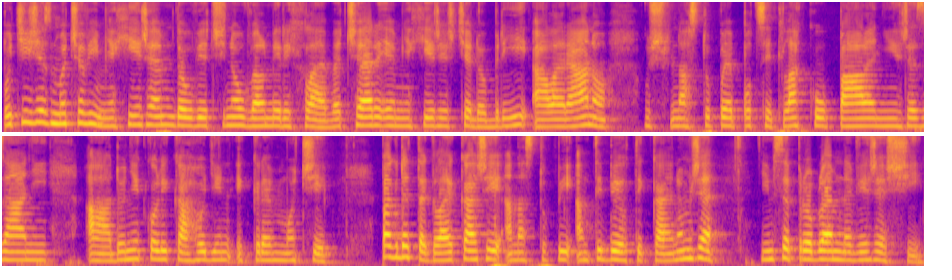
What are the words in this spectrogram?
Potíže s močovým měchýřem jdou většinou velmi rychle. Večer je měchýř ještě dobrý, ale ráno už nastupuje pocit tlaku, pálení, řezání a do několika hodin i krev moči. Pak jdete k lékaři a nastupí antibiotika, jenomže tím se problém nevyřeší.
